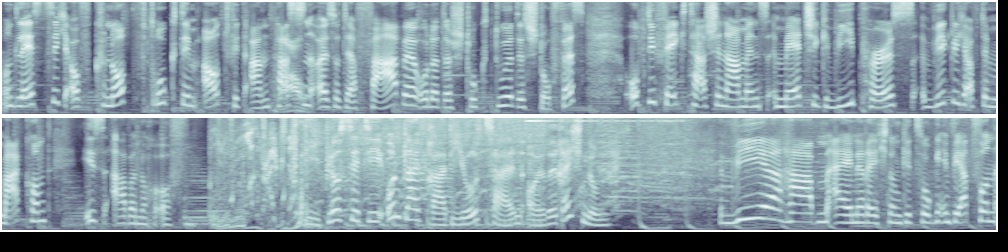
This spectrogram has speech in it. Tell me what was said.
und lässt sich auf Knopfdruck dem Outfit anpassen, Wow. also der Farbe oder der Struktur des Stoffes. Ob die Fake-Tasche namens Magic V-Purse wirklich auf den Markt kommt, ist aber noch offen. Die Plus City und Live Radio zahlen eure Rechnung. Wir haben eine Rechnung gezogen im Wert von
